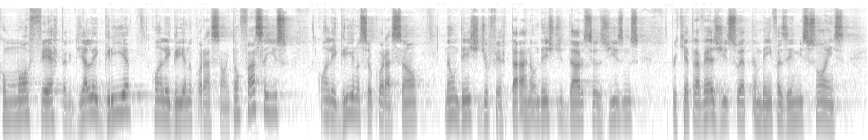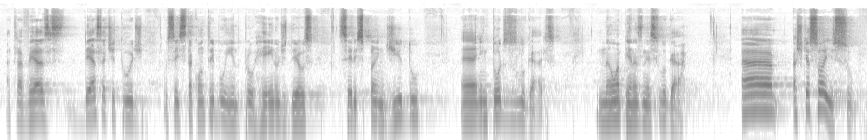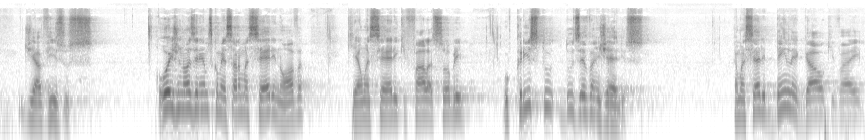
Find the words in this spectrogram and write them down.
como uma oferta de alegria, com alegria no coração. Então, faça isso com alegria no seu coração não deixe de ofertar, não deixe de dar os seus dízimos, porque através disso é também fazer missões. Através dessa atitude, você está contribuindo para o reino de Deus ser expandido é, em todos os lugares, não apenas nesse lugar. Ah, acho que é só isso de avisos. Hoje nós iremos começar uma série nova, que é uma série que fala sobre o Cristo dos Evangelhos. É uma série bem legal que vai.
